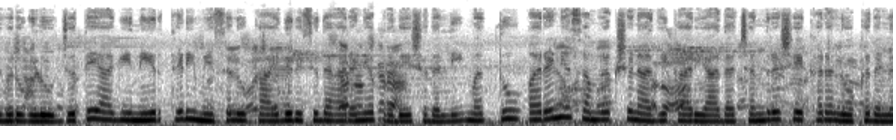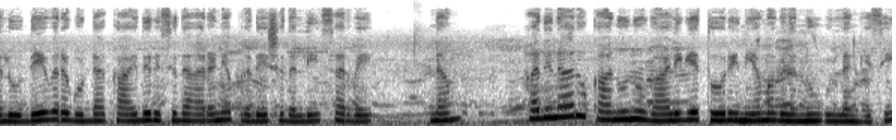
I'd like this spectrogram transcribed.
ಇವರುಗಳು ಜೊತೆಯಾಗಿ ನೀರ್ಥಡಿ ಮೀಸಲು ಕಾಯ್ದಿರಿಸಿದ ಅರಣ್ಯ ಪ್ರದೇಶದಲ್ಲಿ ಮತ್ತು ಅರಣ್ಯ ಸಂರಕ್ಷಣಾಧಿಕಾರಿಯಾದ ಚಂದ್ರಶೇಖರ ಲೋಕದಳ್ಳಲು ದೇವರಗುಡ್ಡ ಕಾಯ್ದಿರಿಸಿದ ಅರಣ್ಯ ಪ್ರದೇಶದಲ್ಲಿ ಸರ್ವೆ ನಂ ಹದಿನಾರು ಕಾನೂನು ಗಾಳಿಗೆ ತೋರಿ ನಿಯಮಗಳನ್ನು ಉಲ್ಲಂಘಿಸಿ,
